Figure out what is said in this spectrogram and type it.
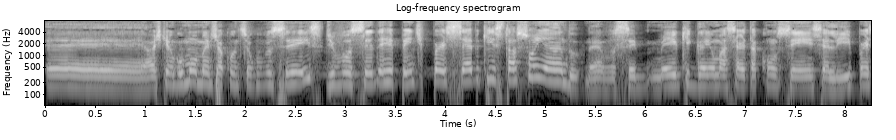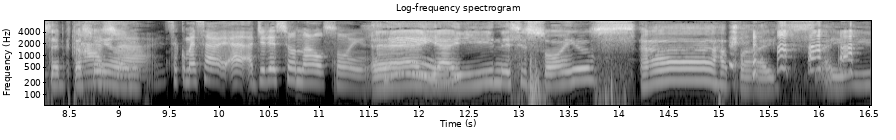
é, acho que em algum momento já aconteceu com vocês, de você de repente percebe que está sonhando, né? Você meio que ganha uma certa consciência ali e percebe que está ah, sonhando. já. Você começa a, a direcionar os sonhos. É, Sim. e aí nesses sonhos. Ah, rapaz. aí.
